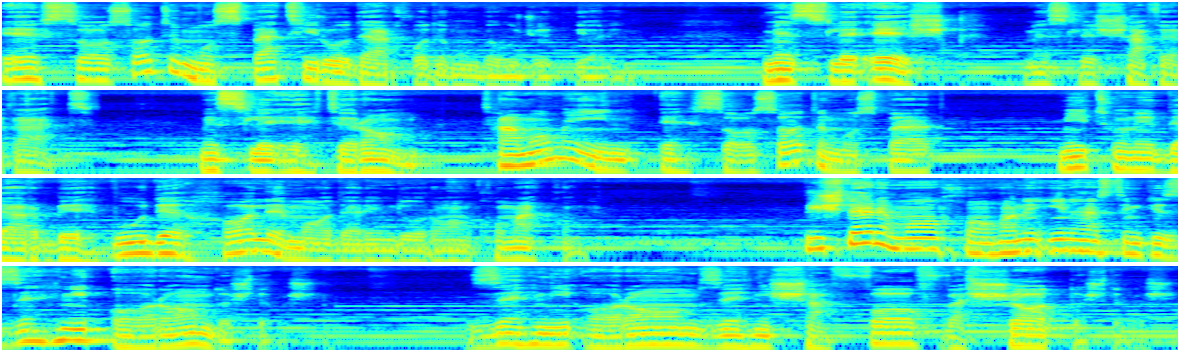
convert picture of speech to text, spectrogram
احساسات مثبتی رو در خودمون به وجود بیاریم. مثل عشق مثل شفقت مثل احترام. تمام این احساسات مثبت می‌تونه در بهبود حال ما در این دوران کمک کنه. بیشتر ما خواهان این هستیم که ذهنی آرام داشته باشیم. ذهنی آرام، ذهنی شفاف و شاد داشته باشیم.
